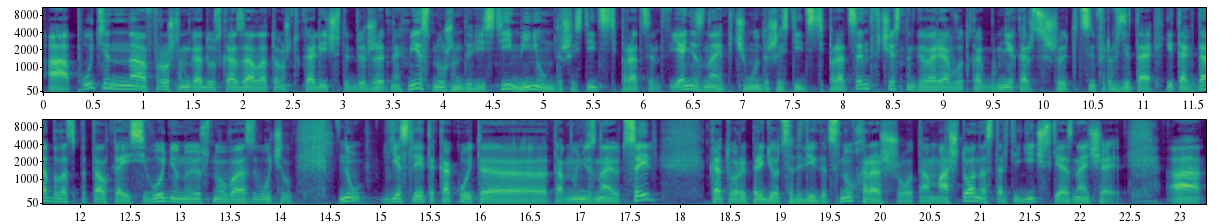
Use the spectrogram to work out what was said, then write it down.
А Путин в прошлом году сказал о том, что количество бюджетных мест нужно довести минимум до 60%. Я не знаю, почему до 60%, честно говоря. Вот как бы мне кажется, что эта цифра взята и тогда была с потолка, и сегодня он ее снова озвучил. Ну, если это какой-то, там, ну, не знаю, цель, которой придется двигаться, ну, хорошо, там, а что она стратегически означает? А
